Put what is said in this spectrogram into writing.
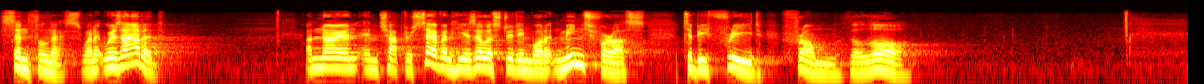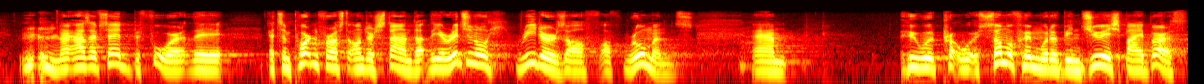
sinfulness when it was added. And now in, in chapter 7, he is illustrating what it means for us to be freed from the law. now, as I've said before, the, it's important for us to understand that the original readers of, of Romans, um, who would, some of whom would have been Jewish by birth,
